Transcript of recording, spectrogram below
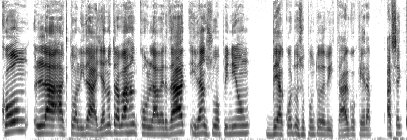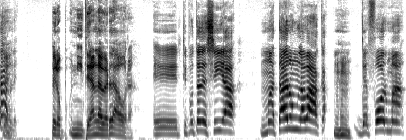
con la actualidad, ya no trabajan con la verdad y dan su opinión de acuerdo a su punto de vista, algo que era aceptable. Pero ni te dan la verdad ahora. Eh, el tipo te decía, mataron la vaca de forma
